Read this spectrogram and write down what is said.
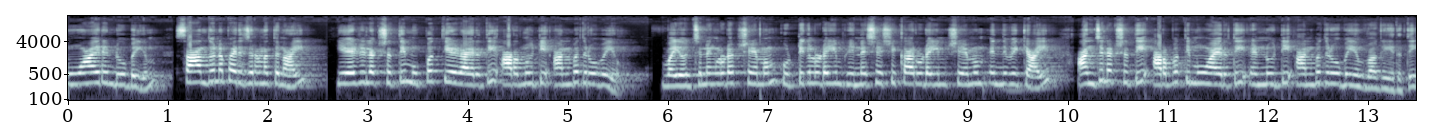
മൂവായിരം രൂപയും സാന്ത്വന പരിചരണത്തിനായി ഏഴ് ലക്ഷത്തി മുപ്പത്തിയേഴായിരത്തി അറുന്നൂറ്റി അൻപത് രൂപയും വയോജനങ്ങളുടെ ക്ഷേമം കുട്ടികളുടെയും ഭിന്നശേഷിക്കാരുടെയും ക്ഷേമം എന്നിവയ്ക്കായി അഞ്ച് ലക്ഷത്തി അറുപത്തി മൂവായിരത്തി എണ്ണൂറ്റി അൻപത് രൂപയും വകയിരുത്തി.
